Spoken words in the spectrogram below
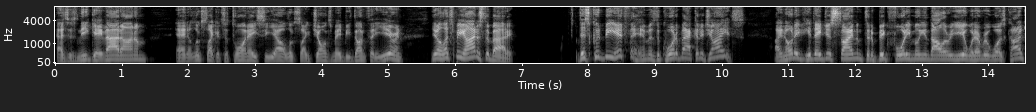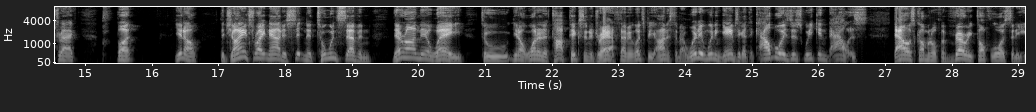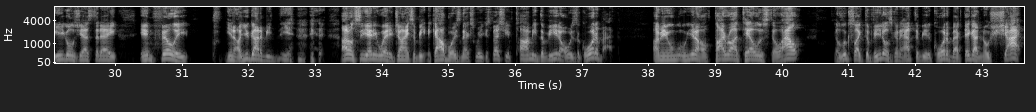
as his knee gave out on him. And it looks like it's a torn ACL. It looks like Jones may be done for the year. And, you know, let's be honest about it. This could be it for him as the quarterback of the Giants. I know they they just signed him to the big $40 million a year, whatever it was, contract. But, you know, the Giants right now, they're sitting at two and seven. They're on their way to, you know, one of the top picks in the draft. I mean, let's be honest about it. where they're winning games. They got the Cowboys this week in Dallas. Dallas coming off a very tough loss to the Eagles yesterday in Philly. You know, you got to be. I don't see any way the Giants are beating the Cowboys next week, especially if Tommy DeVito is the quarterback. I mean, you know, Tyrod Taylor's still out. It looks like DeVito's going to have to be the quarterback. They got no shot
